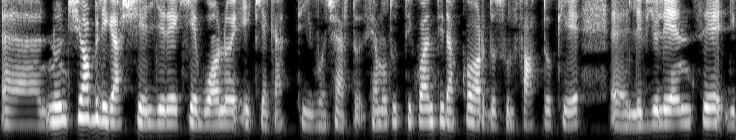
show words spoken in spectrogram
eh, non ci obbliga a scegliere chi è buono e chi è cattivo. Certo, siamo tutti quanti d'accordo sul fatto che eh, le violenze di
